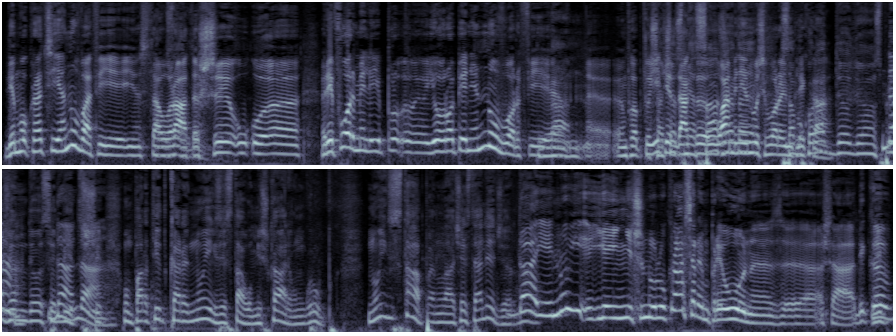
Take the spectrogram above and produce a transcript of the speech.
democrația nu va fi instaurată Exact, și uh, reformele uh, europene nu vor fi Da. uh, Și înfăptuite acest dacă mesaj, oamenii iată, nu se vor S-a implica. bucurat de, de un sprijin Da, deosebit da, da. și un partid care nu exista, o mișcare, un grup, nu exista până la aceste alegeri. Da, ei, nu, ei nici nu lucraseră împreună, z- așa, adică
